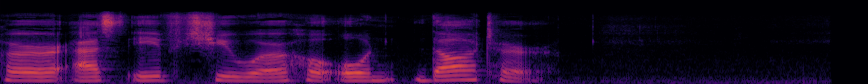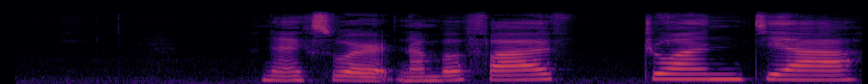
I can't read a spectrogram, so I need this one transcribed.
her as if she were her own daughter. Next word, number five, 专家。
